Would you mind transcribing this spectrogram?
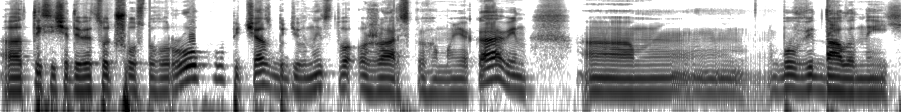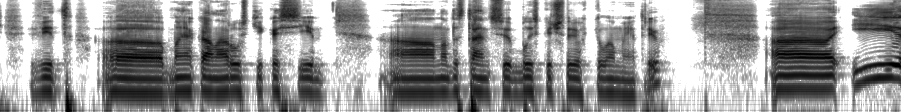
1906 року під час будівництва Ожарського маяка він е, був віддалений від е, маяка на Руській косі е, на дистанцію близько 4 кілометрів. І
